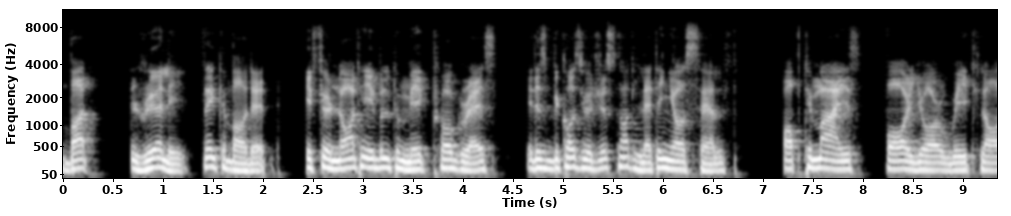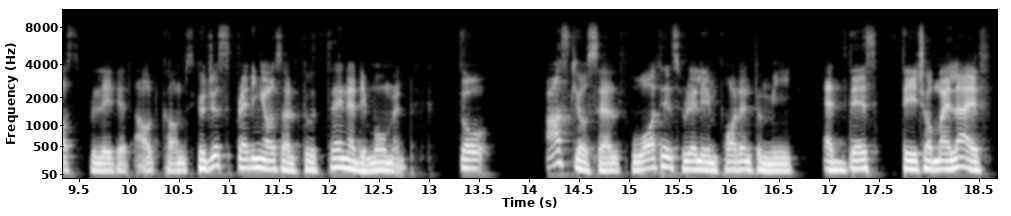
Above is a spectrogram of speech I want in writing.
but really think about it. If you're not able to make progress, it is because you're just not letting yourself optimize for your weight loss related outcomes. You're just spreading yourself too thin at the moment. So, ask yourself what is really important to me at this stage of my life?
